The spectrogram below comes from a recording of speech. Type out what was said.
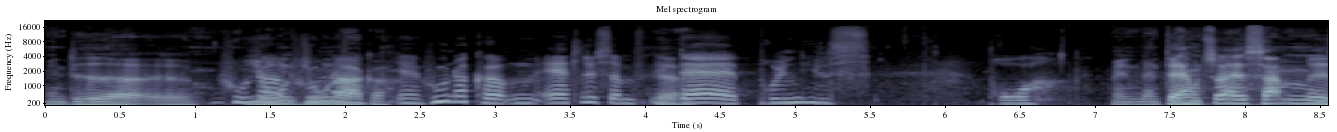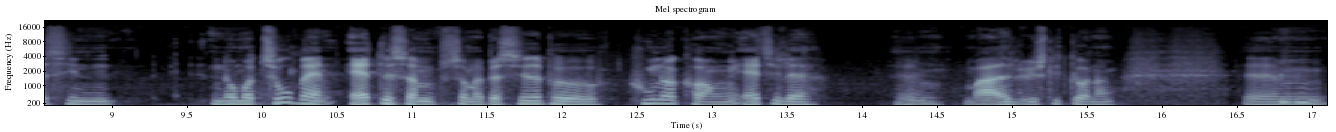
men det hedder øh, Hunder, Jon, Jonakker. Ja, Hunderkongen Atle, som ja. endda er Brynhilds bror. Men, men da hun så er sammen med sin nummer to mand, Atle, som, som er baseret på hunderkongen Attila, øhm, meget løsligt godt nok, mm-hmm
